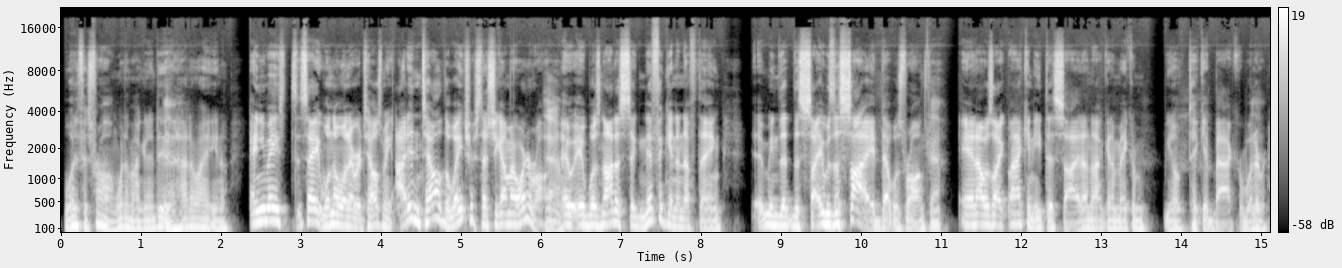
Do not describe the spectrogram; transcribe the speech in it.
what if it's wrong? What am I going to do? Yeah. How do I, you know? And you may say, well, no one ever tells me. I didn't tell the waitress that she got my order wrong. Yeah. It, it was not a significant enough thing. I mean, the, the it was a side that was wrong. Yeah. And I was like, I can eat this side. I'm not going to make them, you know, take it back or whatever.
